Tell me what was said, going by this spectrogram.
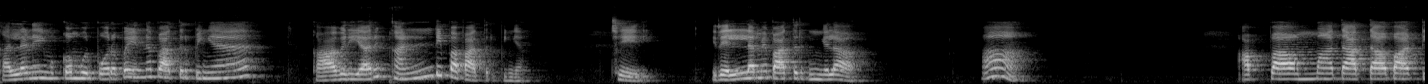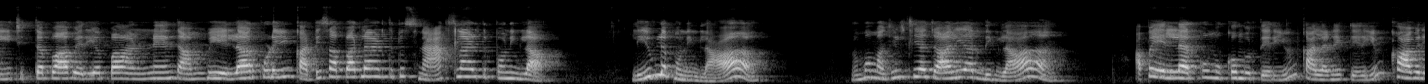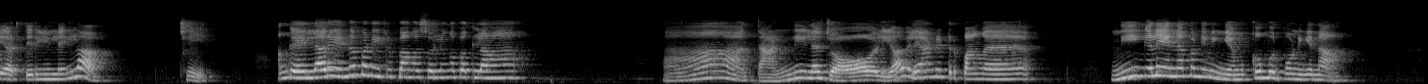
கல்லணை முக்கம்பூர் போகிறப்ப என்ன பார்த்துருப்பீங்க? காவிரியாறு கண்டிப்பாக பார்த்துருப்பீங்க. சரி இது எல்லாமே பார்த்துருக்கீங்களா? ஆ அப்பா அம்மா தாத்தா பாட்டி சித்தப்பா பெரியப்பா அண்ணன் தம்பி எல்லார் கூடயும் கட்டி சாப்பாடுலாம் எடுத்துகிட்டு ஸ்நாக்ஸ்லாம் எடுத்துகிட்டு போனீங்களா? லீவில் போனீங்களா? ரொம்ப மகிழ்ச்சியாக ஜாலியாக இருந்தீங்களா? அப்போ எல்லாருக்கும் முக்கம்பூர் தெரியும் கல்லணை தெரியும் காவிரியார் ஆறு தெரியும் இல்லைங்களா? சரி. அங்கே எல்லாரும் என்ன பண்ணிட்டு இருப்பாங்க சொல்லுங்கள் பார்க்கலாம் ஆ தண்ணியில் ஜாலியாக விளையாண்டுட்டு இருப்பாங்க. நீங்களே என்ன பண்ணுவீங்க முக்கம்பூர் போனீங்கன்னா?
